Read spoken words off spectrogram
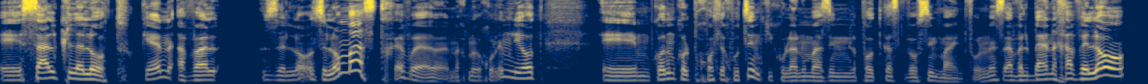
אה, סל קללות, כן? אבל זה לא, זה לא must, חבר'ה, אנחנו יכולים להיות... אמ, קודם כל פחות לחוצים, כי כולנו מאזינים לפודקאסט ועושים מיינדפולנס, אבל בהנחה ולא,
